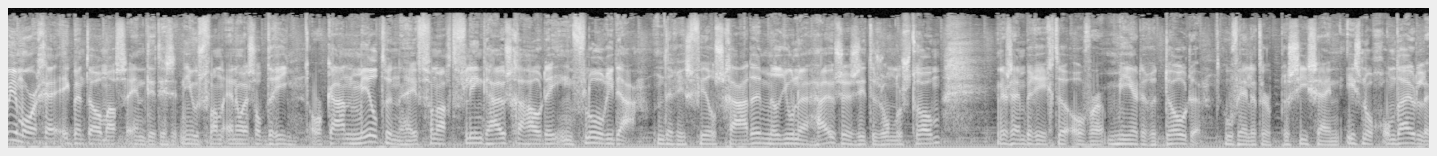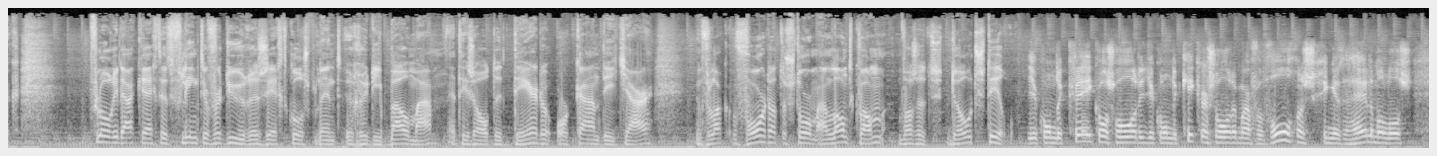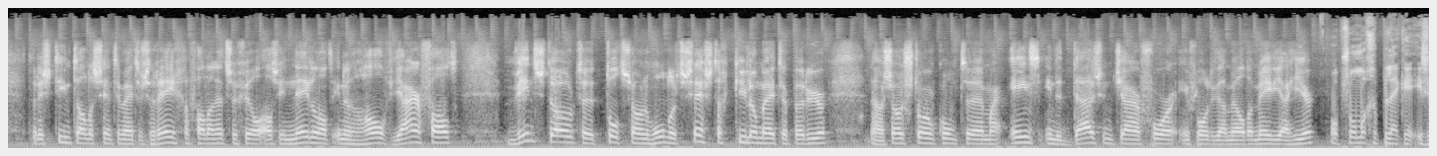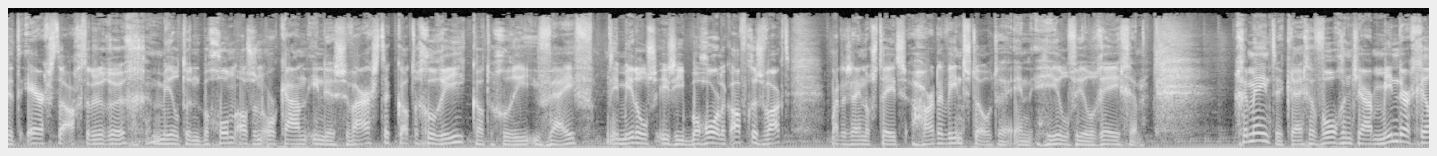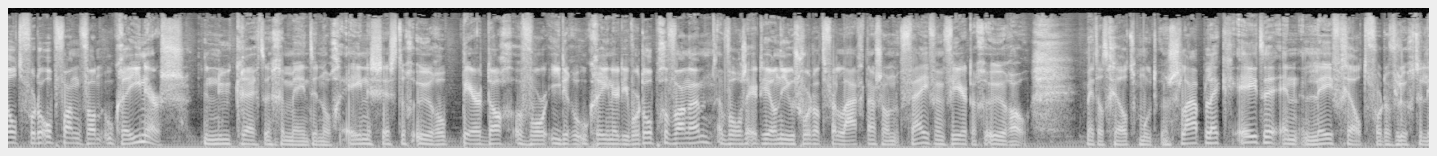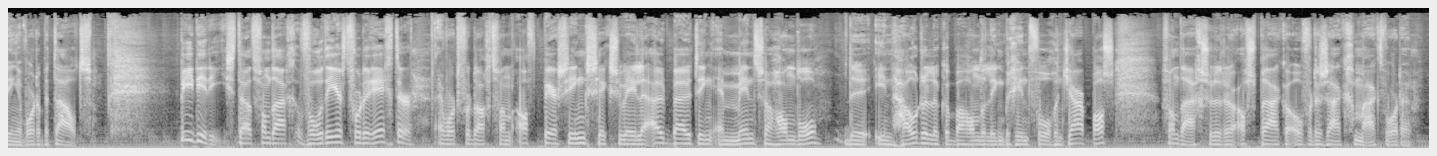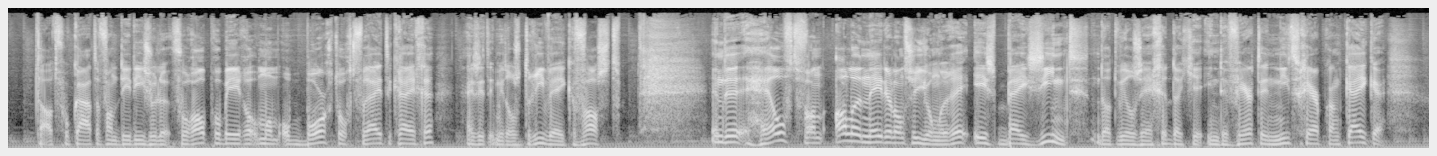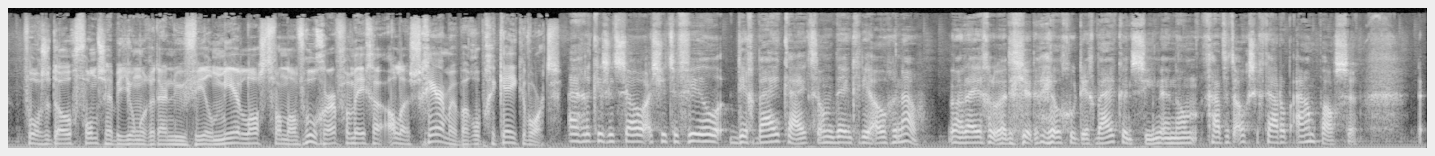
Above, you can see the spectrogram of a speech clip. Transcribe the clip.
Goedemorgen, ik ben Thomas en dit is het nieuws van NOS op 3. Orkaan Milton heeft vannacht flink huis gehouden in Florida. Er is veel schade, miljoenen huizen zitten zonder stroom. Er zijn berichten over meerdere doden. Hoeveel het er precies zijn is nog onduidelijk. Florida krijgt het flink te verduren, zegt correspondent Rudy Bauma. Het is al de derde orkaan dit jaar. Vlak voordat de storm aan land kwam, was het doodstil. Je kon de krekels horen, je kon de kikkers horen... maar vervolgens ging het helemaal los. Er is tientallen centimeters regen gevallen... net zoveel als in Nederland in een half jaar valt. Windstoten tot zo'n 160 km per uur. Nou, zo'n storm komt uh, maar eens in de duizend jaar voor in Florida, melden media hier. Op sommige plekken is het ergste achter de rug. Milton begon als een orkaan in de zwaarste categorie, categorie 5. Inmiddels is hij behoorlijk afgezwakt... maar er zijn nog steeds harde windstoten en heel veel regen. Gemeenten krijgen volgend jaar minder geld voor de opvang van Oekraïners. Nu krijgt een gemeente nog 61 euro per dag voor iedere Oekraïner die wordt opgevangen. Volgens RTL Nieuws wordt dat verlaagd naar zo'n 45 euro. Met dat geld moet een slaapplek, eten en leefgeld voor de vluchtelingen worden betaald. P. Diddy staat vandaag voor het eerst voor de rechter. Hij wordt verdacht van afpersing, seksuele uitbuiting en mensenhandel. De inhoudelijke behandeling begint volgend jaar pas. Vandaag zullen er afspraken over de zaak gemaakt worden. De advocaten van Diddy zullen vooral proberen om hem op borgtocht vrij te krijgen. Hij zit inmiddels drie weken vast. En de helft van alle Nederlandse jongeren is bijziend. Dat wil zeggen dat je in de verte niet scherp kan kijken. Volgens het Oogfonds hebben jongeren daar nu veel meer last van dan vroeger... vanwege alle schermen waarop gekeken wordt. Eigenlijk is het zo, als je te veel dichtbij kijkt... dan denken die ogen, nou, dan regelen we dat je er heel goed dichtbij kunt zien... en dan gaat het oog zich daarop aanpassen.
